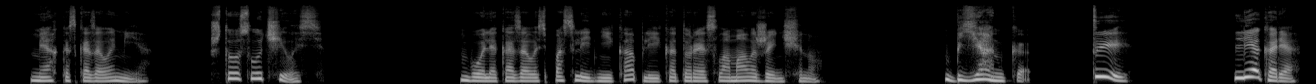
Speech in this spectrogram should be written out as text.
— мягко сказала Мия. «Что случилось?» Боль оказалась последней каплей, которая сломала женщину. «Бьянка! Ты!» Лекаря!»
